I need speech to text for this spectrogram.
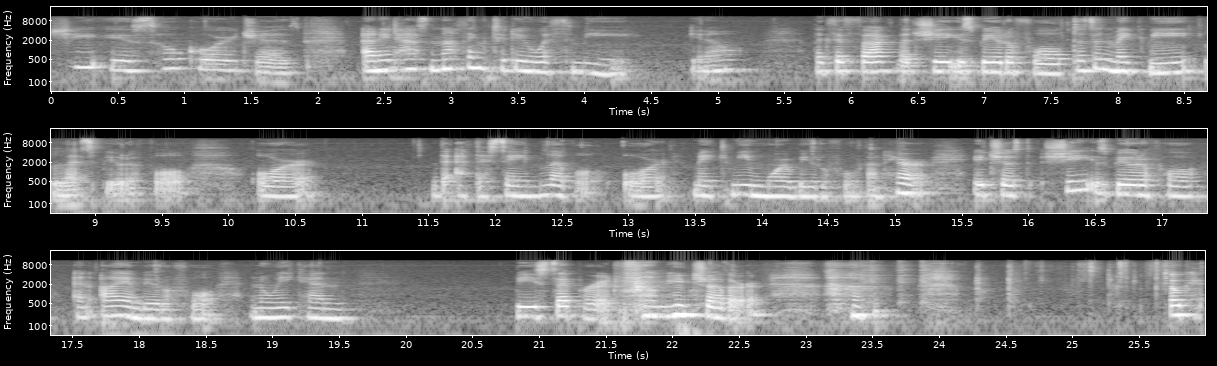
she is so gorgeous. And it has nothing to do with me, you know? Like the fact that she is beautiful doesn't make me less beautiful or the, at the same level or make me more beautiful than her. It's just she is beautiful and I am beautiful and we can be separate from each other. Okay,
